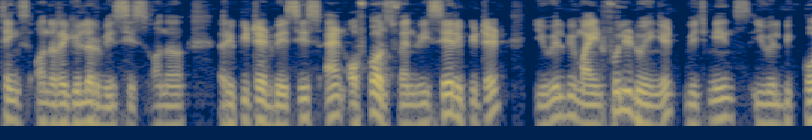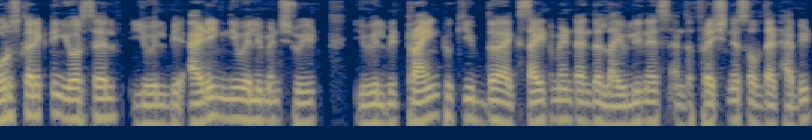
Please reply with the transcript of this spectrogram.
things on a regular basis on a repeated basis. And of course when we say repeated you will be mindfully doing it which means you will be course correcting yourself you will be adding new elements to it you will be trying to keep the excitement and the liveliness and the freshness of that habit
